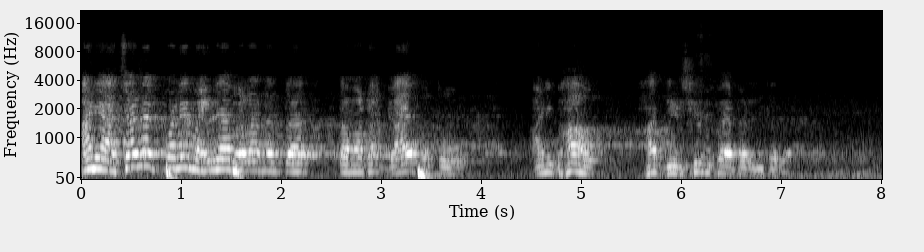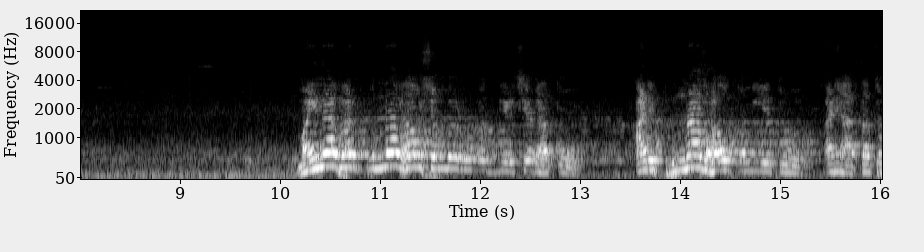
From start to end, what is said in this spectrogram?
आणि अचानकपणे महिन्याभरानंतर टमाटा गायब होतो आणि भाव हा दीडशे रुपयापर्यंत जातो महिनाभर पुन्हा भाव शंभर रुपये दीडशे राहतो आणि पुन्हा भाव कमी येतो आणि आता तो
